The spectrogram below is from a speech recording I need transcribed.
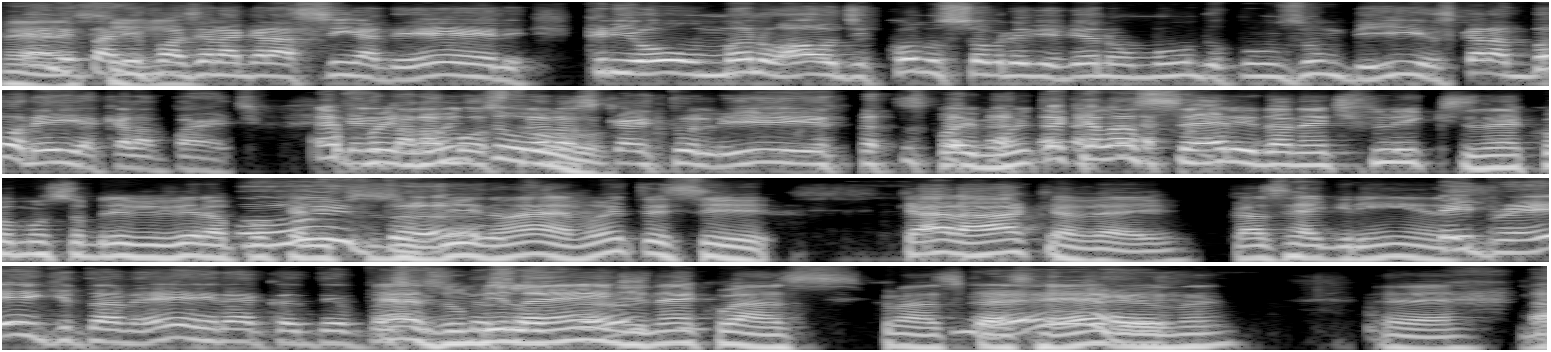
É, ele tá sim. ali fazendo a gracinha dele, criou um manual de como sobreviver num mundo com zumbis. Cara, adorei aquela parte. É, ele tá lá muito... mostrando as cartolinas. Foi muito aquela série da Netflix, né? Como sobreviver ao apocalipse muito. zumbi, não é? Muito esse. Caraca, velho. Com as regrinhas. Daybreak também, né? Depois é, Zumbiland, né? Com as, com as, com as é. regras, né? É. ah, bom,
